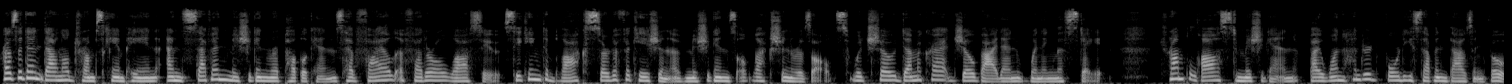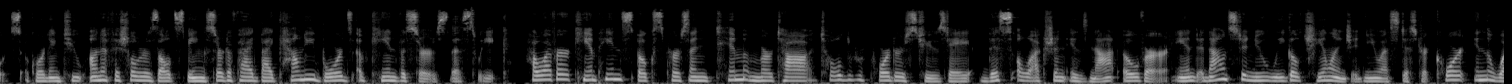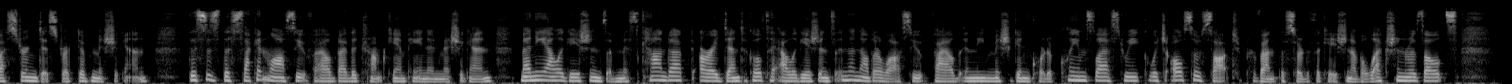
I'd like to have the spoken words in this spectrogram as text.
President Donald Trump's campaign and seven Michigan Republicans have filed a federal lawsuit seeking to block certification of Michigan's election results, which show Democrat Joe Biden winning the state. Trump lost Michigan by 147,000 votes, according to unofficial results being certified by county boards of canvassers this week. However, campaign spokesperson Tim Murtaugh told reporters Tuesday this election is not over and announced a new legal challenge in U.S. District Court in the Western District of Michigan. This is the second lawsuit filed by the Trump campaign in Michigan. Many allegations of misconduct are identical to allegations in another lawsuit filed in the Michigan Court of Claims last week, which also sought to prevent the certification of election results.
